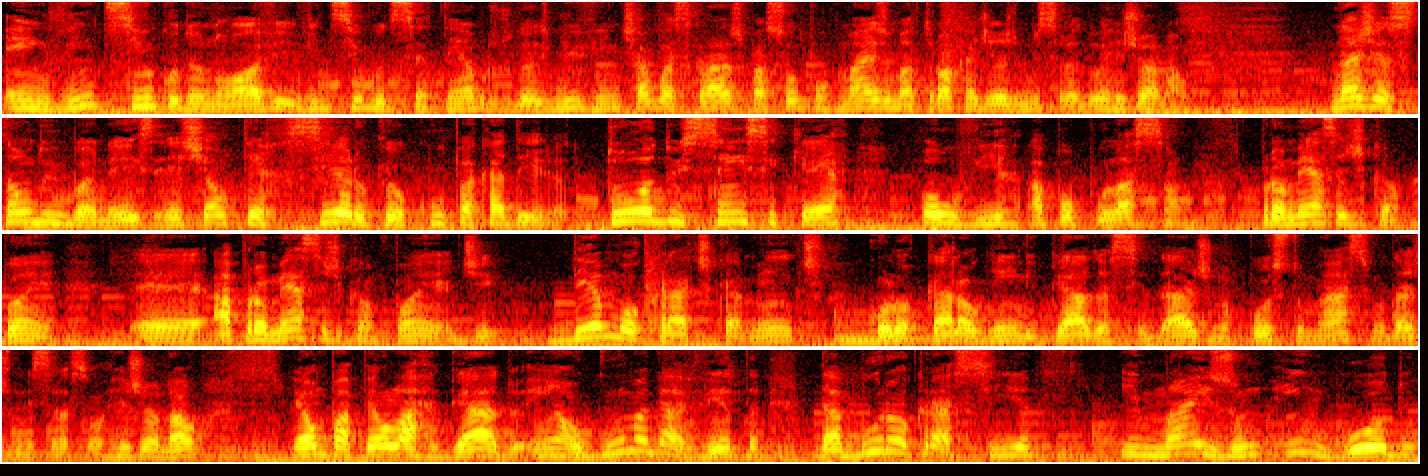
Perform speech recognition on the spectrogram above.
Em 25 de 9 25 de setembro de 2020, Águas Claras passou por mais uma troca de administrador regional. Na gestão do Ibanês, este é o terceiro que ocupa a cadeira, todos sem sequer ouvir a população. Promessa de campanha é, a promessa de campanha de democraticamente colocar alguém ligado à cidade no posto máximo da administração regional é um papel largado em alguma gaveta da burocracia e mais um engodo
